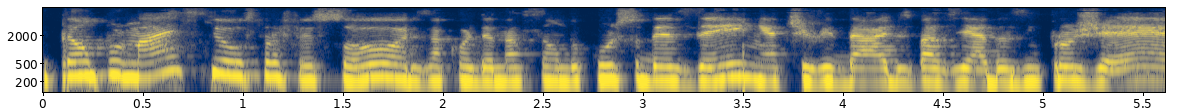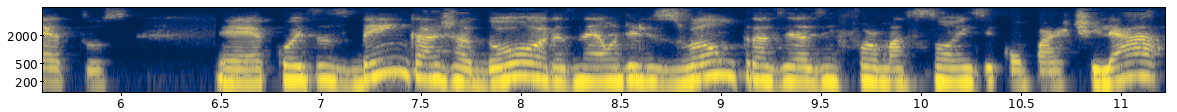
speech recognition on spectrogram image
Então, por mais que os professores, a coordenação do curso desenhe atividades baseadas em projetos, é, coisas bem engajadoras, né, onde eles vão trazer as informações e compartilhar,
